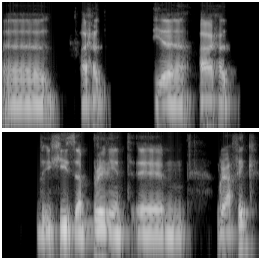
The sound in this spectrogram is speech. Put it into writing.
Uh, I had, yeah, I had. He's a brilliant um, graphic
